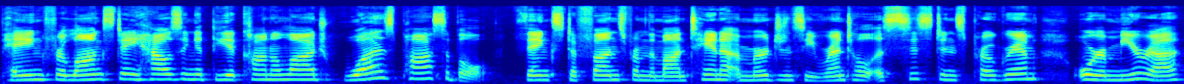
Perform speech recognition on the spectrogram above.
Paying for long stay housing at the Econo Lodge was possible thanks to funds from the Montana Emergency Rental Assistance Program, or MURA,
